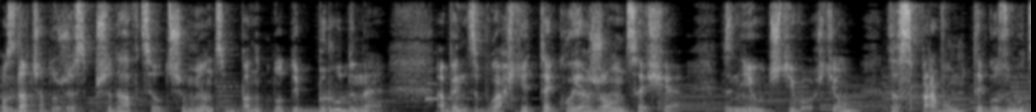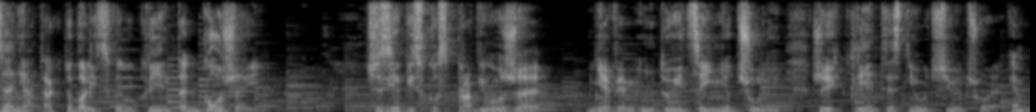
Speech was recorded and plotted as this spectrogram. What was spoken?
Oznacza to, że sprzedawcy otrzymujący banknoty brudne, a więc właśnie te kojarzące się z nieuczciwością, za sprawą tego złudzenia traktowali swojego klienta gorzej. Czy zjawisko sprawiło, że, nie wiem, intuicyjnie czuli, że ich klient jest nieuczciwym człowiekiem?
